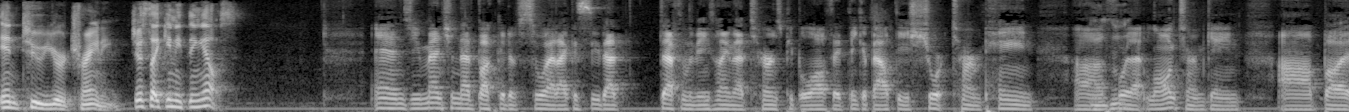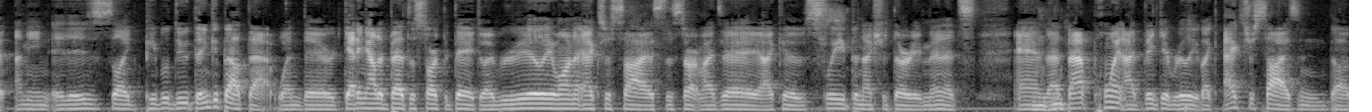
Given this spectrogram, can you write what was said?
into your training, just like anything else. And you mentioned that bucket of sweat. I could see that definitely being something that turns people off. They think about the short term pain uh, mm-hmm. for that long term gain. Uh, but I mean, it is like people do think about that when they're getting out of bed to start the day. Do I really want to exercise to start my day? I could sleep an extra 30 minutes. And mm-hmm. at that point, I think it really like exercise and uh,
